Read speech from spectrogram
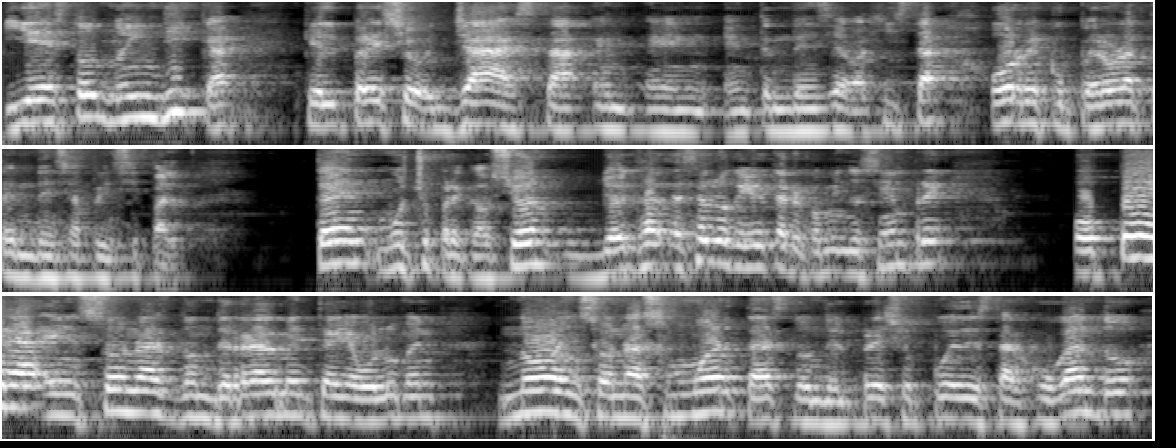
y esto no indica que el precio ya está en tendencia bajista o recuperó la tendencia principal. Ten mucha precaución. Yo, eso es lo que yo te recomiendo siempre. Opera en zonas donde realmente haya volumen, no en zonas muertas donde el precio puede estar jugando,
